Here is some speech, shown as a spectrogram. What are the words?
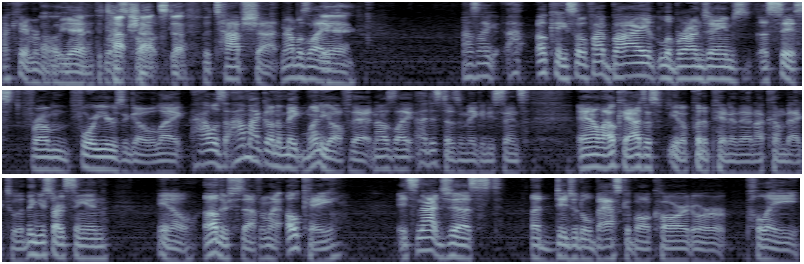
i can't remember oh what, yeah the top shot stuff the top shot and i was like yeah. I was like, okay, so if I buy LeBron James assist from four years ago, like how is how am I going to make money off that? And I was like, oh, this doesn't make any sense. And I'm like, okay, I'll just, you know, put a pin in that and I'll come back to it. Then you start seeing, you know, other stuff. I'm like, okay, it's not just a digital basketball card or play.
